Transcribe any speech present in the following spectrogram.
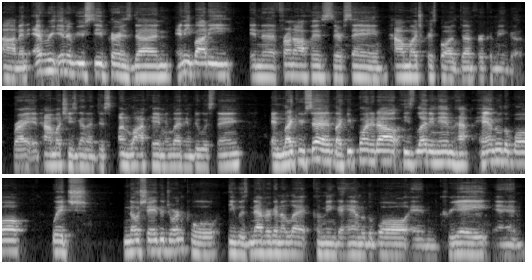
um, and every interview Steve Kerr has done, anybody in the front office, they're saying how much Chris Paul has done for Kuminga, right? And how much he's going to just unlock him and let him do his thing. And like you said, like you pointed out, he's letting him ha- handle the ball, which no shade to Jordan Poole. He was never going to let Kuminga handle the ball and create and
